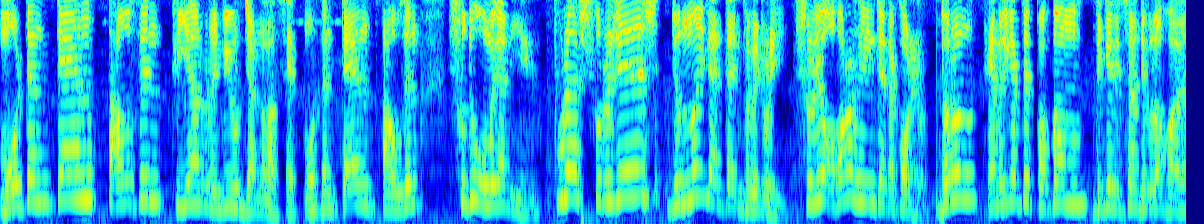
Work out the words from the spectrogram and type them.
more than ten thousand peer reviewed journal আছে। মোর দেন টেন থাউজেন্ড শুধু ওমেগা নিয়ে। পুরো শরীরের জন্যই ইনফ্লামেটরি শরীরের ওভারঅল হিলিংটা এটা করে ধরুন, আমেরিকাতে প্রথম দিকে রিসার্চ যেগুলো হয়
